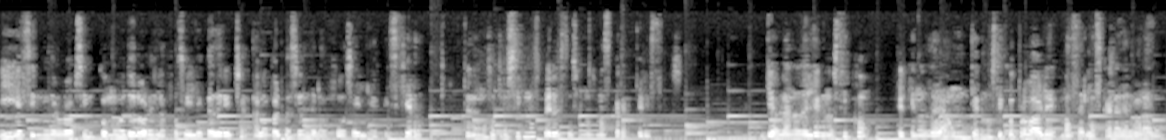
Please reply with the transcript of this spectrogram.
y el signo de Robson como dolor en la fosa ilíaca derecha a la palpación de la fosa ilíaca izquierda. Tenemos otros signos, pero estos son los más característicos. Ya hablando del diagnóstico, el que nos dará un diagnóstico probable va a ser la escala de Alvarado,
